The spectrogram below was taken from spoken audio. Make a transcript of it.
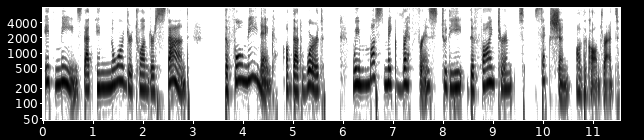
it means that in order to understand the full meaning of that word, we must make reference to the defined terms section of the contract.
